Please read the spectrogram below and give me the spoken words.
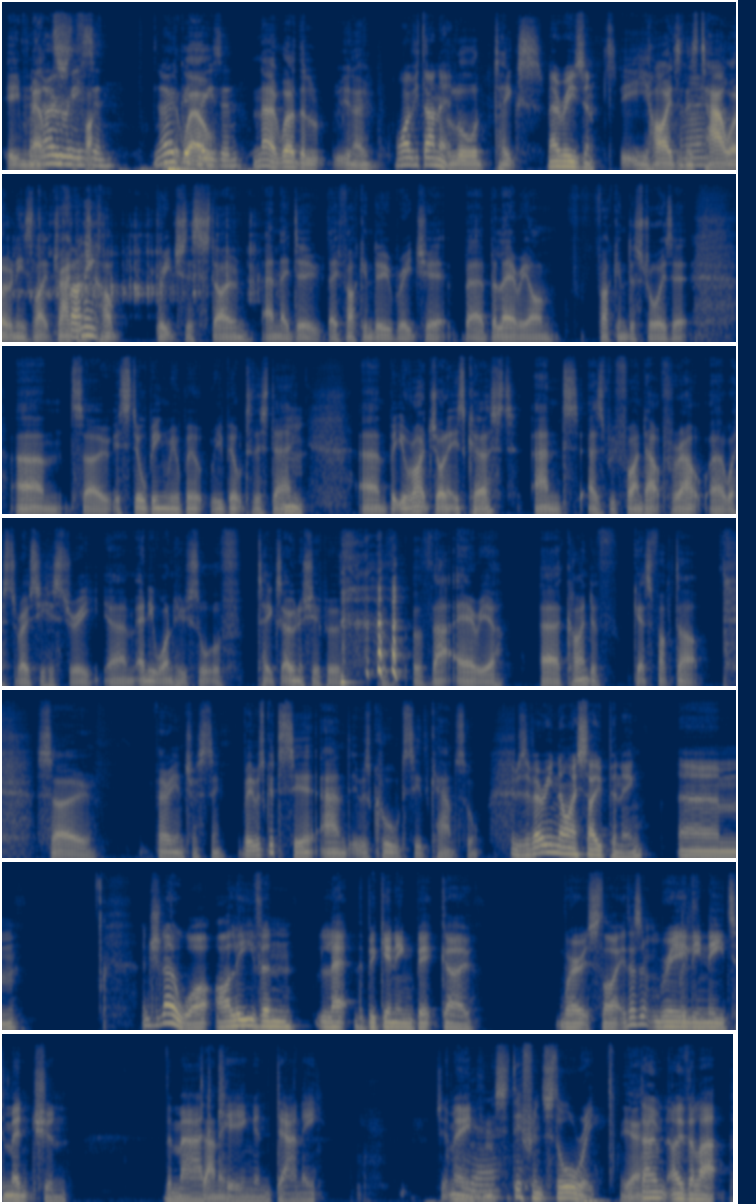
it For no melts. fu- reason. No good well, reason. No, well, the you know why have you done it? the? Lord takes No reason. he hides in his tower and he's like dragons Funny. can't breach this stone and they do they fucking do breach it uh, Balerion fucking destroys it um so it's still being rebuilt rebuilt to this day Mm. um but you're right john it is cursed and as we find out throughout uh, westerosi history um anyone who sort of takes ownership of of, of that area uh kind of gets fucked up so very interesting but it was good to see it and it was cool to see the council It was a very nice opening. Um, and you know what? I'll even let the beginning bit go, where it's like it doesn't really need to mention the Mad Dany. King and Dany. Do you know what I mean? Yeah. It's a different story. Yeah. Don't overlap.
